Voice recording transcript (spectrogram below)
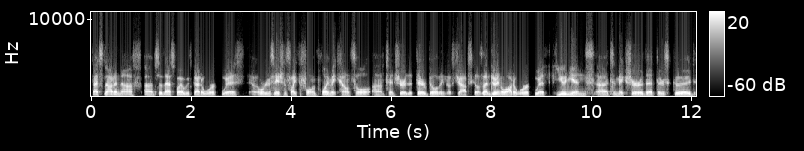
That's not enough. Um, so that's why we've got to work with organizations like the full employment council um, to ensure that they're building those job skills. I'm doing a lot of work with unions uh, to make sure that there's good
